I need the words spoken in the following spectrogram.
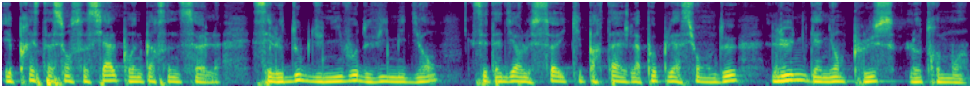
et prestations sociales pour une personne seule. C'est le double du niveau de vie médian, c'est-à-dire le seuil qui partage la population en deux, l'une gagnant plus, l'autre moins.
